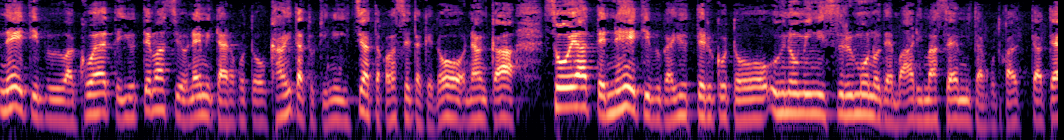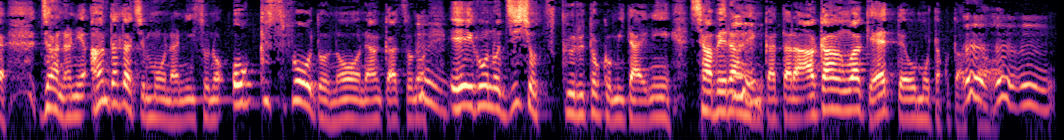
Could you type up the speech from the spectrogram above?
ネイティブはこうやって言ってますよね、みたいなことを書いた時に、いつやったか忘れたけど、なんか、そうやってネイティブが言ってることを鵜呑みにするものでもありません、みたいなことが書いてあって、じゃあ何？あんたたちもう何？その、オックスフォードの、なんかその、英語の辞書作るとこみたいに喋らへんかったらあかんわけって思ったことあった。うんうんうん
